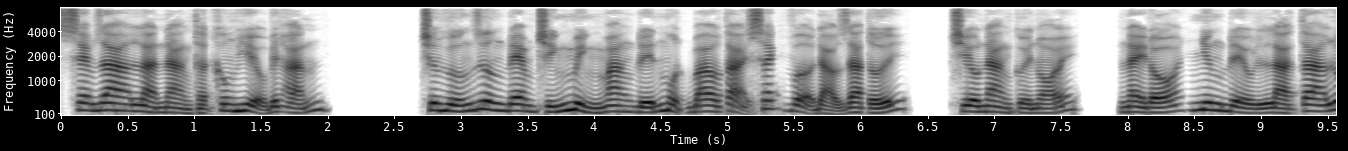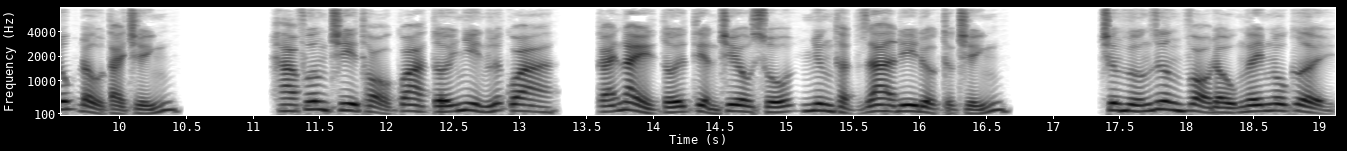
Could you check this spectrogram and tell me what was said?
Xem ra là nàng thật không hiểu biết hắn. Trương hướng dương đem chính mình mang đến một bao tải sách vợ đảo ra tới, chiều nàng cười nói, này đó nhưng đều là ta lúc đầu tài chính. Hà Phương Chi thỏ qua tới nhìn lướt qua, cái này tới tiền chiêu số nhưng thật ra đi được thực chính. Trương hướng dương vỏ đầu ngây ngô cười,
